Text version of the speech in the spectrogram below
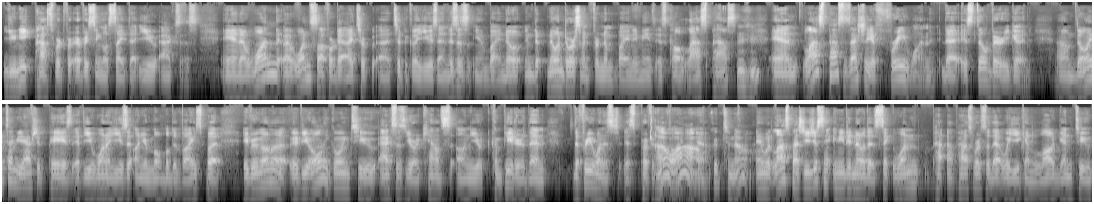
unique password for every single site that you access. And uh, one uh, one software that I typ- uh, typically use, and this is you know by no no endorsement from them by any means, is called LastPass. And LastPass is actually a free one that is still very good. Um, the only time you actually pay is if you want to use it on your mobile device. But if you're gonna if you're only going to access your accounts on your computer, then the free one is, is perfectly Oh fine. wow, Yeah. good to know. And with LastPass, you just need to know that one pa- uh, password, so that way you can log into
